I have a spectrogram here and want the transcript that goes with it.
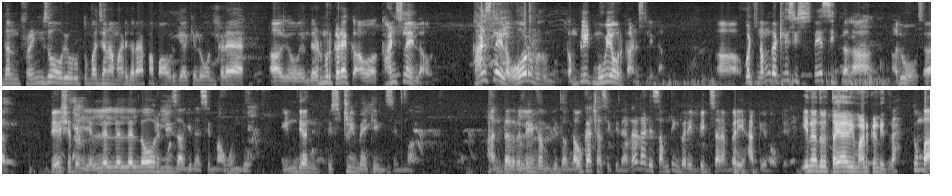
ನನ್ನ ಫ್ರೆಂಡ್ಸು ಅವ್ರು ಇವರು ತುಂಬಾ ಜನ ಮಾಡಿದ್ದಾರೆ. ಪಾಪ ಅವ್ರಿಗೆ ಕೆಲವೊಂದ್ ಕಡೆ ಆ, ಒಂದ್ ಎರಡ್ ಮೂರ್ ಕಡೆ ಕಾ- ಕಾಣಿಸ್ಲೇ ಇಲ್ಲ ಅವರು. ಕಾಣಿಸ್ಲೇ ಇಲ್ಲ ಓವರ್ ಕಂಪ್ಲೀಟ್ ಮೂವಿ ಅವ್ರು ಕಾಣಿಸ್ಲಿಲ್ಲ. ಬಟ್ ನಮ್ಗೆ ಅಟ್ಲೀಸ್ಟ್ ಇಷ್ಟು ಸ್ಪೇಸ್ ಸಿಕ್ತಲ್ಲ. ಅದು ಸರ್ ದೇಶದಲ್ಲಿ ಎಲ್ಲೆಲ್ಲೆಲ್ಲೆಲ್ಲೋ ರಿಲೀಸ್ ಆಗಿದೆ ಸಿನಿಮಾ ಒಂದು. ಇಂಡಿಯನ್ ಹಿಸ್ಟ್ರಿ ಮೇಕಿಂಗ್ ಸಿನಿಮಾ ಅಂಥದ್ರಲ್ಲಿ ನಮ್ಗೆ ಇದೊಂದು ಅವಕಾಶ ಸಿಕ್ಕಿದೆ. ಅಂದ್ರೆ that is something very big sir I'm very happy about it ಏನಾದರೂ ತಯಾರಿ ಮಾಡ್ಕೊಂಡಿದ್ರ? ತುಂಬಾ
